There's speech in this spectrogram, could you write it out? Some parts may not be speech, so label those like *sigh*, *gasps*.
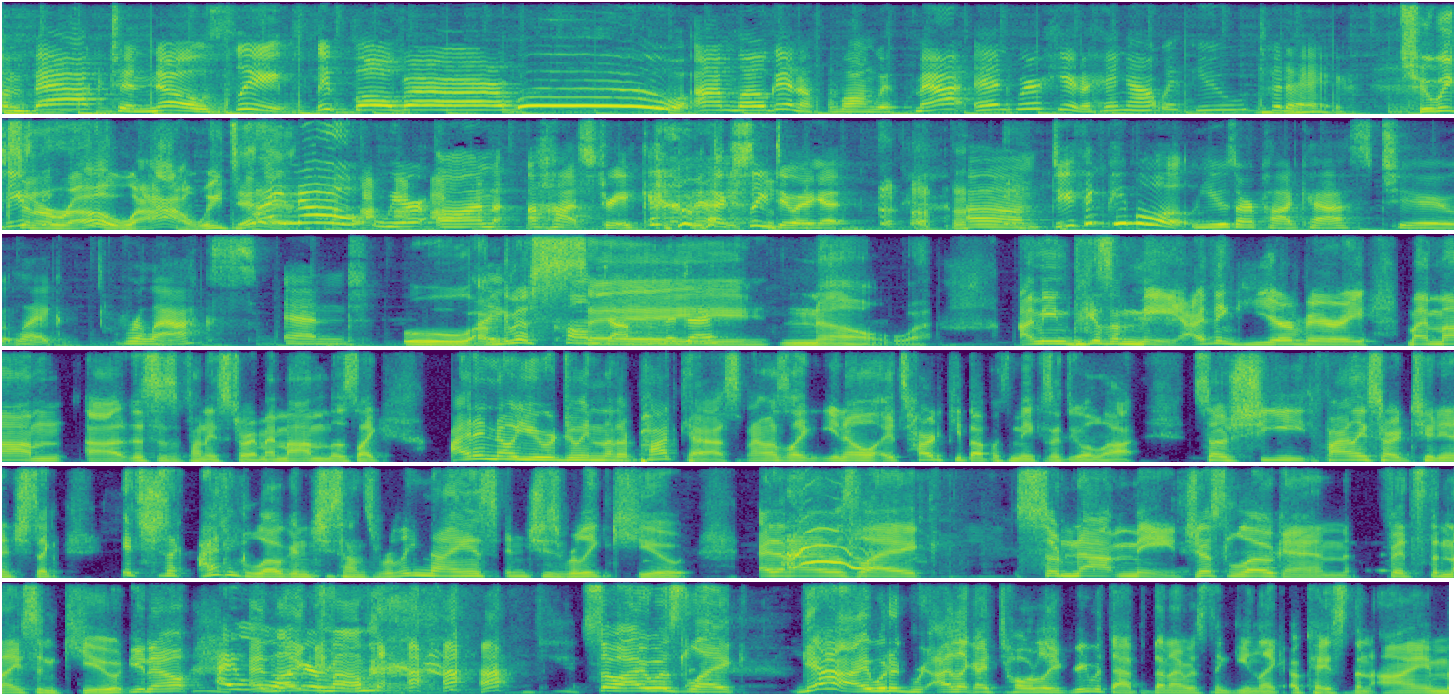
Welcome back to No Sleep Sleepover. Woo! I'm Logan along with Matt, and we're here to hang out with you today. Two weeks in a row. Wow, we did it. I know we're on a hot streak. *laughs* we're actually doing it. Um, do you think people use our podcast to like relax and Ooh, I'm gonna calm say down from the day? no. I mean, because of me, I think you're very. My mom. Uh, this is a funny story. My mom was like, "I didn't know you were doing another podcast," and I was like, "You know, it's hard to keep up with me because I do a lot." So she finally started tuning in, and she's like, "It's." She's like, "I think Logan. She sounds really nice, and she's really cute." And then I was ah! like. So not me, just Logan fits the nice and cute, you know? I And, love like- your mom. *laughs* so I was like, yeah, I would agree. I like, I totally agree with that. But then I was thinking, like, okay, so then I'm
